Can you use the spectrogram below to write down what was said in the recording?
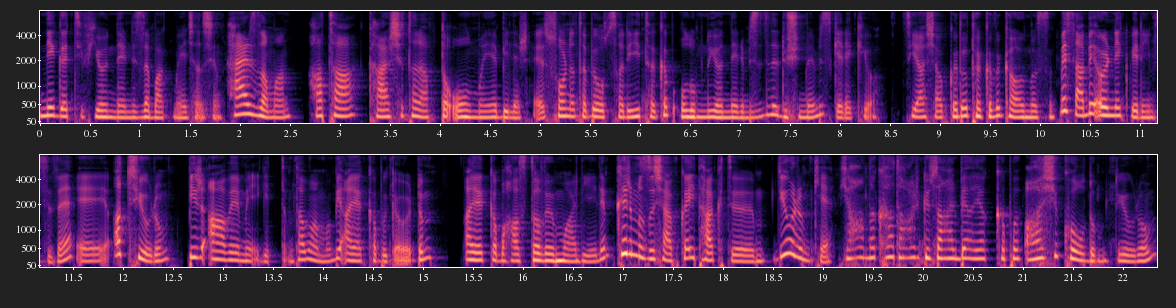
Negatif yönlerinize bakmaya çalışın. Her zaman hata karşı tarafta olmayabilir. E, sonra tabii o sarıyı takıp olumlu yönlerimizi de düşünmemiz gerekiyor. siyah şapkada takılı kalmasın. Mesela bir örnek vereyim size. E, atıyorum bir AVM'ye gittim tamam mı? Bir ayakkabı gördüm ayakkabı hastalığım var diyelim. Kırmızı şapkayı taktım. Diyorum ki ya ne kadar güzel bir ayakkabı. Aşık oldum diyorum.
